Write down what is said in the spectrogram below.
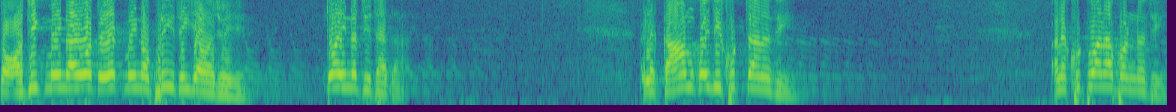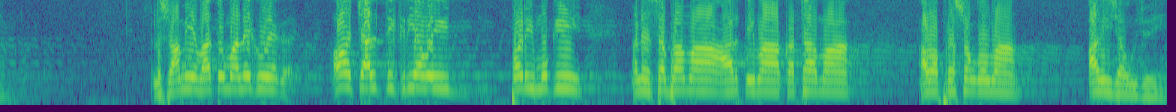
તો અધિક મહિનો આવ્યો તો એક મહિનો ફ્રી થઈ જવા જોઈએ. તોય નથી થતા. એટલે કામ કોઈ દી ખૂટતા નથી. અને ખૂટવાના પણ નથી. એટલે સ્વામીએ વાતોમાં લખ્યું કે અચાલતી ક્રિયા હોય પડી મૂકી અને સભામાં, આરતીમાં, કથામાં, આવા પ્રસંગોમાં આવી જવું જોઈએ.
